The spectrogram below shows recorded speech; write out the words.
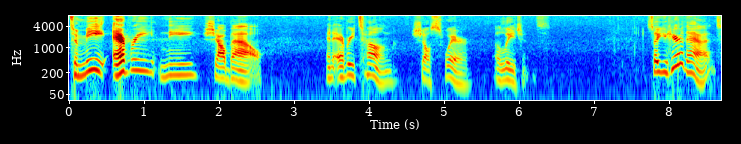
To me every knee shall bow, and every tongue shall swear allegiance. So you hear that.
